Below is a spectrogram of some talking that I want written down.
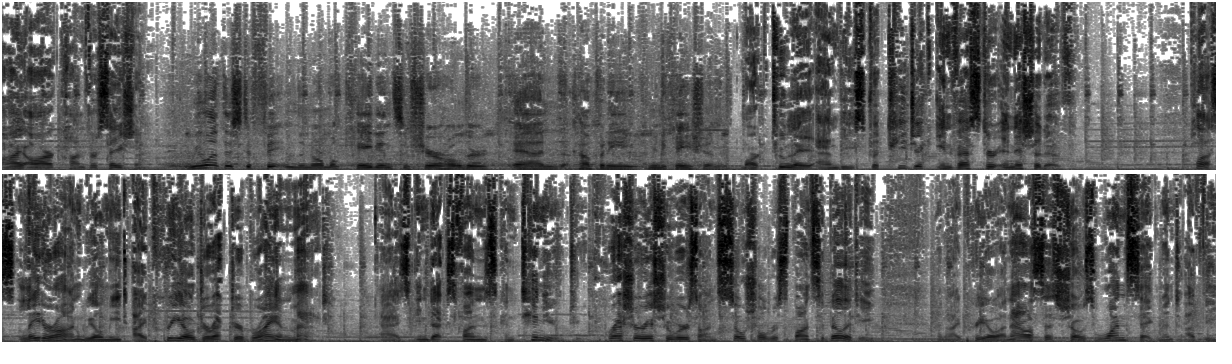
IR conversation. We want this to fit in the normal cadence of shareholder and company communication. Mark Tulay and the Strategic Investor Initiative. Plus, later on, we'll meet IPREO Director Brian Matt as index funds continue to pressure issuers on social responsibility. An IPREO analysis shows one segment of the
